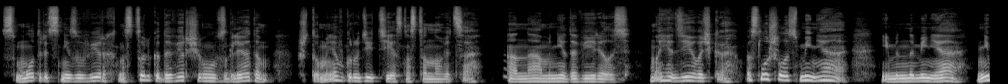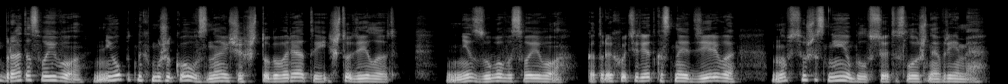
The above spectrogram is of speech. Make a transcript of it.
смотрит снизу вверх настолько доверчивым взглядом, что меня в груди тесно становится. Она мне доверилась. Моя девочка послушалась меня. Именно меня. Не брата своего, не опытных мужиков, знающих, что говорят и что делают. Не Зубова своего, который хоть и редкостное дерево, но все же с нею был все это сложное время.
